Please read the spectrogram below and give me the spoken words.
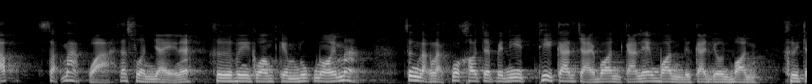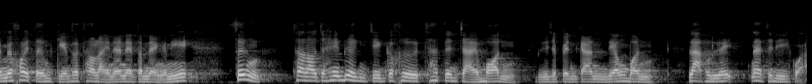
รับซะมากกว่าถ้าส่วนใหญ่นะคือมีความเกมลุกน้อยมาก ซึ่งหลักๆ พวกเขาจะเป็นนี่ที่การจ่ายบอลการเลี้ยงบอลหรือการโยนบอลคือจะไม่ค่อยเติมเกมสักเท่าไหร่นะในตำแหน่งอันนี้ ซึ่งถ้าเราจะให้เลือกจริงๆ ก็คือถ้าเป็นจ่ายบอลหรือจะเป็นการเลี้ยงบอลลากเลื้อยน่าจะดีกว่า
